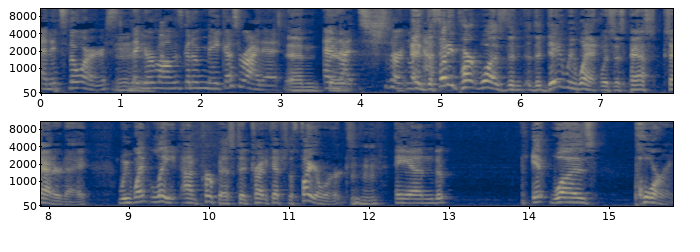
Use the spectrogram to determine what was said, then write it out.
and it's the worst, that mm-hmm. your mom is gonna make us ride it, and and there- that certainly. And the funny part was the the day we went was this past Saturday. We went late on purpose to try to catch the fireworks, mm-hmm. and it was pouring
